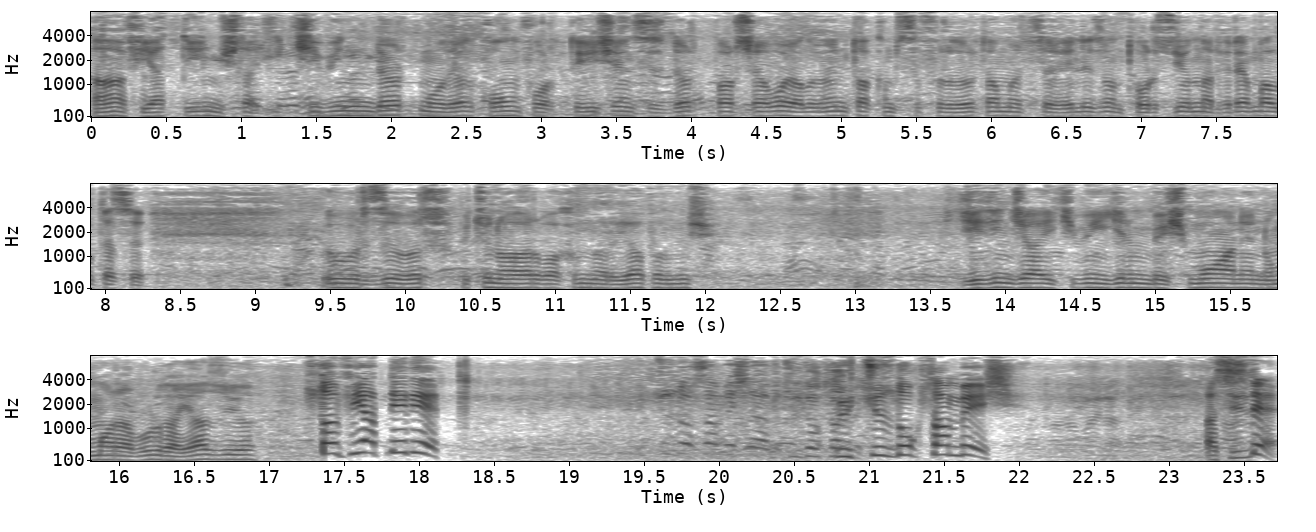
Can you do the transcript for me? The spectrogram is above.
Ha fiyat değilmiş la. 2004 model Comfort değişensiz 4 parça boyalı ön takım 04 amortisör, helizon, torsiyonlar, fren baltası ıvır zıvır bütün ağır bakımları yapılmış. 7. ay 2025 muayene numara burada yazıyor. Ustam fiyat nedir? 395 abi. 395. Ha sizde?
